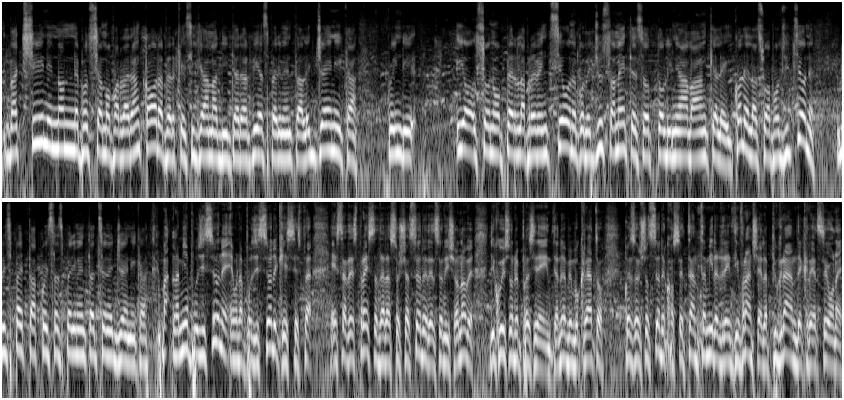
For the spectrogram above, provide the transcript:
Vaccini non ne possiamo parlare ancora perché si chiama di terapia sperimentale genica, quindi io sono per la prevenzione come giustamente sottolineava anche lei. Qual è la sua posizione rispetto a questa sperimentazione genica? Ma la mia posizione è una posizione che è stata espressa dall'associazione Reazione 19 di cui sono il presidente. Noi abbiamo creato questa associazione con 70.000 aderenti in Francia, è la più grande creazione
